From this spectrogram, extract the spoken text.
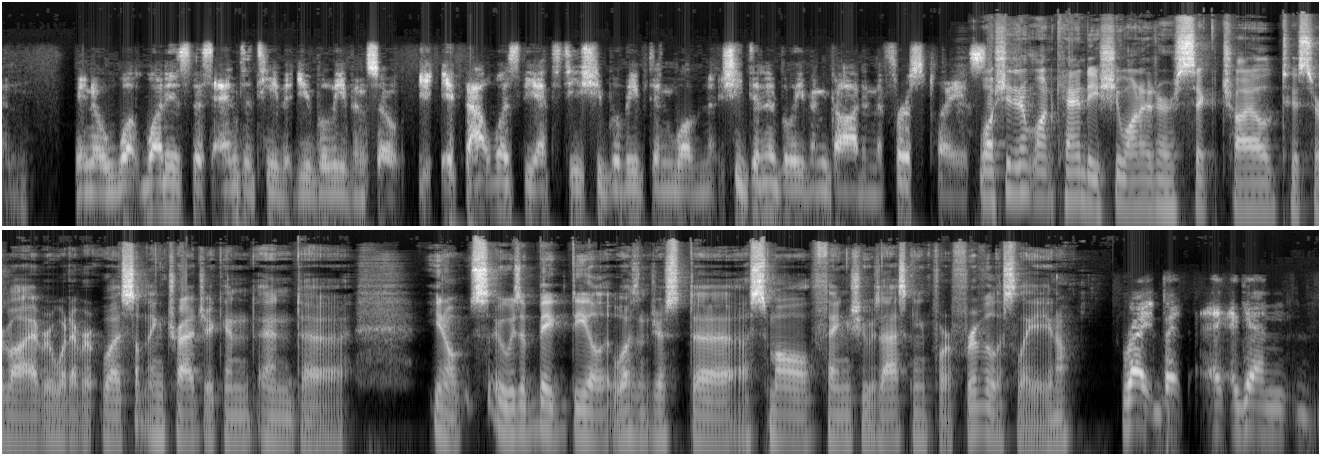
in? You know, what what is this entity that you believe in? So if that was the entity she believed in, well, she didn't believe in God in the first place. Well, she didn't want candy. She wanted her sick child to survive or whatever it was, something tragic and and uh, you know, it was a big deal. It wasn't just a, a small thing she was asking for frivolously. You know. Right, but again,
